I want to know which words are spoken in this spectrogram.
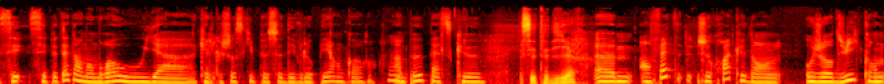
c'est peut-être un endroit où il y a quelque chose qui peut se développer encore mm. un peu parce que. C'est-à-dire? En fait, je crois que dans aujourd'hui, quand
